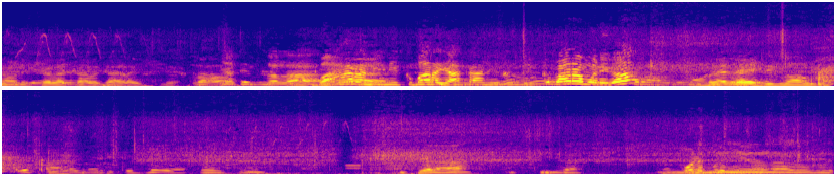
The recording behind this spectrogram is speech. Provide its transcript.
ನೋಡಿ ಕೆಲ ಕಾಲ ಗಾಡಿಲ್ಲ ಬಾರ ನೀನು ಇಕ್ಕ ಬಾರ ಯಾಕ ನೀನು? ಇಕ್ಕ ಬಾರ ಮನಿಗ? ಏನಾಗೋಗ್ಲಿ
